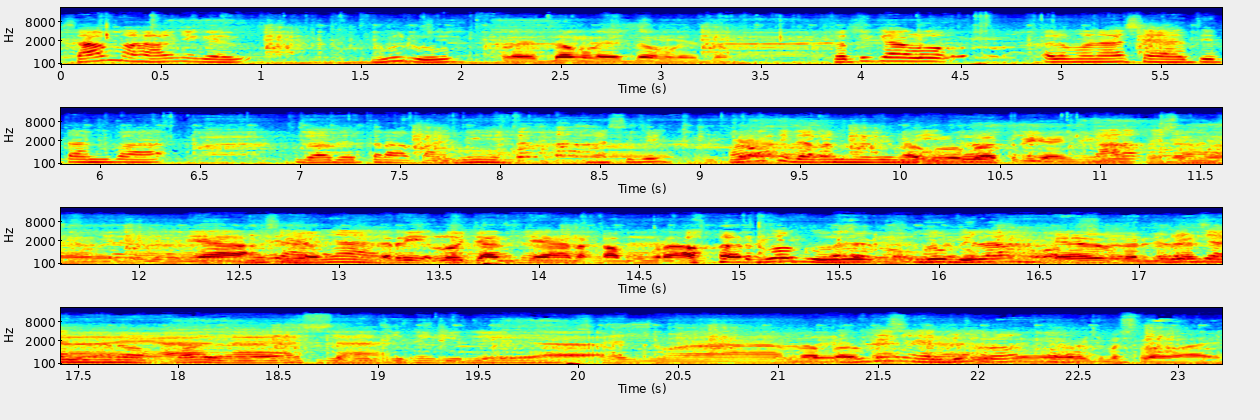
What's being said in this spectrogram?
sama halnya kayak guru Ledong, ledong, ledong. ketika lo lo menasehati tanpa gak ada terapannya maksudnya orang tidak akan menerima lo itu bateri anjing. Ya, Misalnya. iya. Ri, lu jangan kayak anak kamu merawat. gue guru gue bilang Ya bener lo juga sih. jangan ngerokok ya gini gini bagus. Penting ya, gue ngerokok. Gue cuma slow aja.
